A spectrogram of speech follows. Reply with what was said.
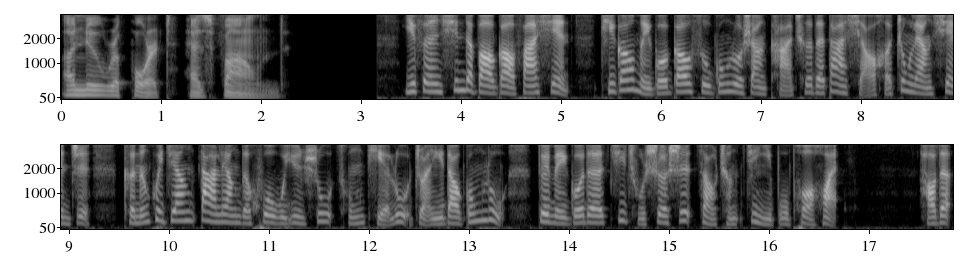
a new report has found. 一份新的报告发现，提高美国高速公路上卡车的大小和重量限制，可能会将大量的货物运输从铁路转移到公路，对美国的基础设施造成进一步破坏。好的，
